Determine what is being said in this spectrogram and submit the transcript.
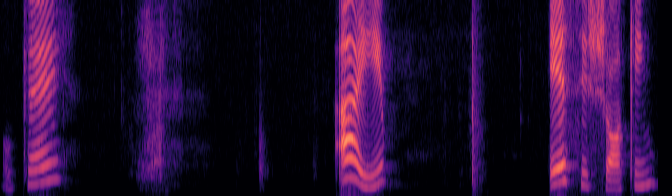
Ok? Aí, esse shocking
